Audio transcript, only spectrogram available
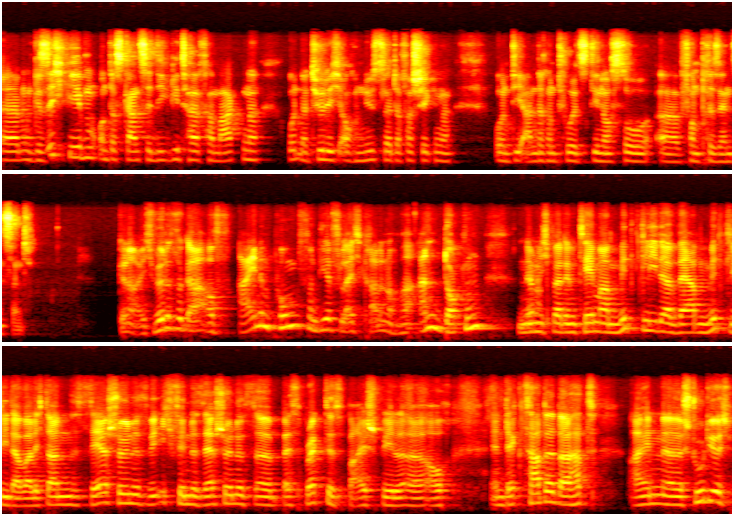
ähm, Gesicht geben und das Ganze digital vermarkten und natürlich auch ein Newsletter verschicken und die anderen Tools, die noch so äh, von präsent sind. Genau, ich würde sogar auf einem Punkt von dir vielleicht gerade nochmal andocken, nämlich ja. bei dem Thema Mitglieder werben Mitglieder, weil ich da ein sehr schönes, wie ich finde, sehr schönes äh, Best Practice Beispiel äh, auch entdeckt hatte. Da hat ein äh, Studio, es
